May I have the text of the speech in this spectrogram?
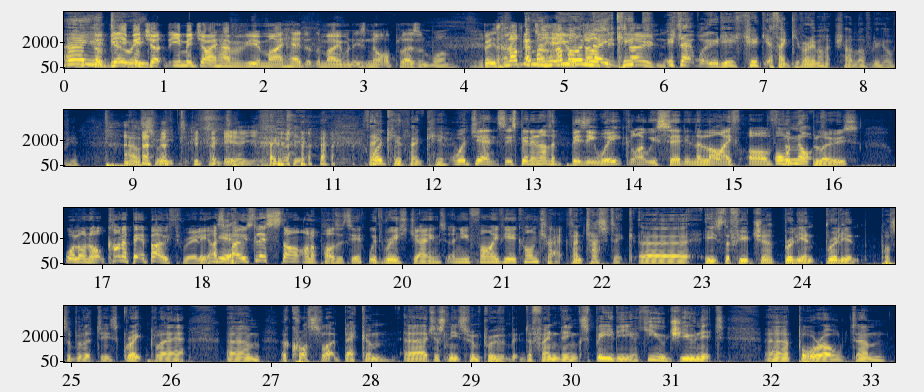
How the, you the doing? image, the image I have of you in my head at the moment is not a pleasant one. But it's lovely Am to I, hear am your I dulcet naked? tones. Is that what it is, kid? Thank you very much. How lovely of you. How sweet. Good to hear you. Thank you. Thank you. Thank you. Well, gents, it's been another busy week, like we said, in the life of Or the not. Blues. Well, or not, kind of bit of both, really. I Yeah. suppose let's start on a positive with Reece James, a new five-year contract. Fantastic. Uh, he's the future. Brilliant, brilliant possibilities. Great player. Um, a cross like Beckham. Uh, just needs to improve a bit defending. Speedy. A huge unit. Uh, poor old. Um,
